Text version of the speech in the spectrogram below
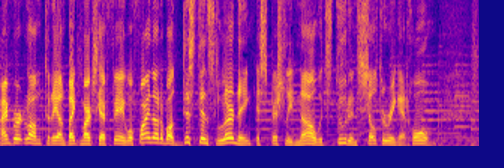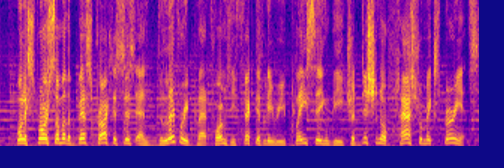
I'm Bert Lum. Today on Bytemarks Cafe, we'll find out about distance learning, especially now with students sheltering at home. We'll explore some of the best practices and delivery platforms effectively replacing the traditional classroom experience.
